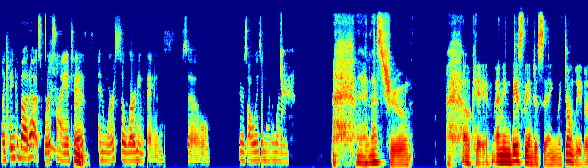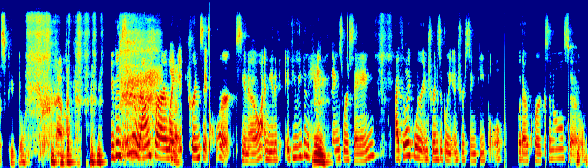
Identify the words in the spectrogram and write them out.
Like think about us. We're scientists mm. and we're still learning things. So there's always more to learn. And that's true. Okay. I mean basically i'm just saying like don't leave us people. No. but, you can see around for our like uh, intrinsic quirks you know? I mean if, if you even hate mm. things we're saying i feel like we're intrinsically interesting people with our quirks and all so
